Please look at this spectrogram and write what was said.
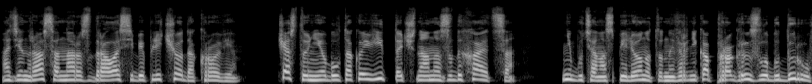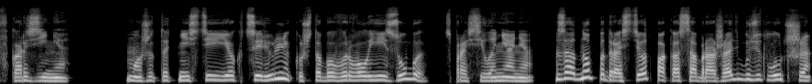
Один раз она раздрала себе плечо до крови. Часто у нее был такой вид, точно она задыхается — не будь она спелена, то наверняка прогрызла бы дыру в корзине. «Может, отнести ее к цирюльнику, чтобы вырвал ей зубы?» — спросила няня. «Заодно подрастет, пока соображать будет лучше».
